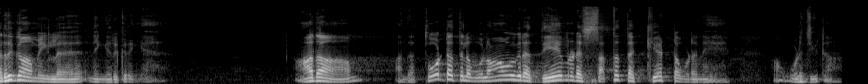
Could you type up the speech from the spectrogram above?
அருகாமையில் நீங்கள் இருக்கிறீங்க. ஆதாம் அந்த தோட்டத்தில் உலாவுகிற தேவனுடைய சத்தத்தை கேட்ட உடனே அவன் ஒழிஞ்சுக்கிட்டான்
